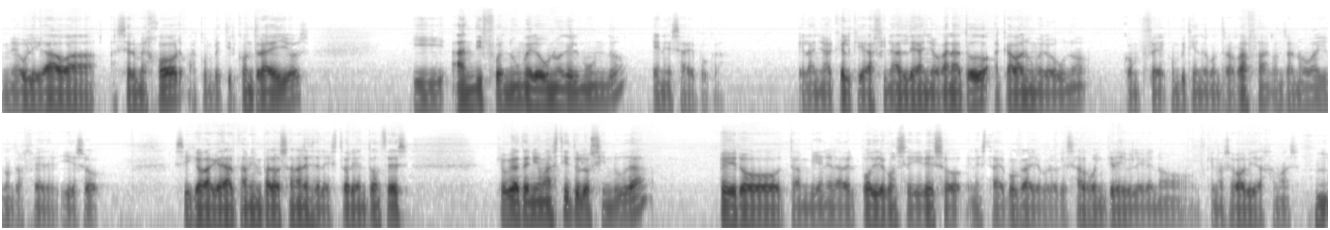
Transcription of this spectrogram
me he obligado a, ser mejor, a competir contra ellos, y Andy fue número uno del mundo en esa época. El año aquel que a final de año gana todo, acaba número uno con compitiendo contra Rafa, contra Novak y contra Federer. Y eso sí que va a quedar también para los anales de la historia. Entonces, que hubiera tenido más títulos, sin duda, pero también el haber podido conseguir eso en esta época yo creo que es algo increíble que no, que no se va a olvidar jamás. Mm,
